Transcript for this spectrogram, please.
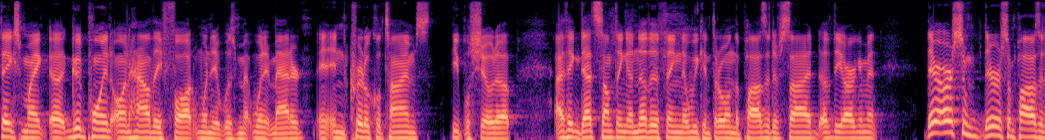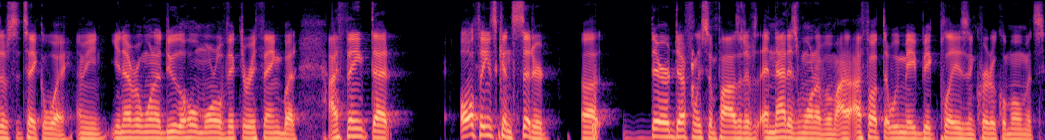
Thanks, Mike. Uh, good point on how they fought when it was when it mattered in, in critical times. People showed up. I think that's something. Another thing that we can throw on the positive side of the argument. There are some there are some positives to take away. I mean, you never want to do the whole moral victory thing, but I think that all things considered, uh, there are definitely some positives, and that is one of them. I, I thought that we made big plays in critical moments.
